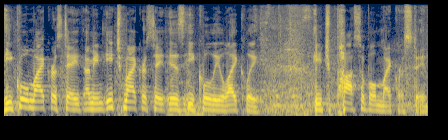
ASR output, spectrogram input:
Equal microstate, I mean each microstate is equally likely, each possible microstate.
